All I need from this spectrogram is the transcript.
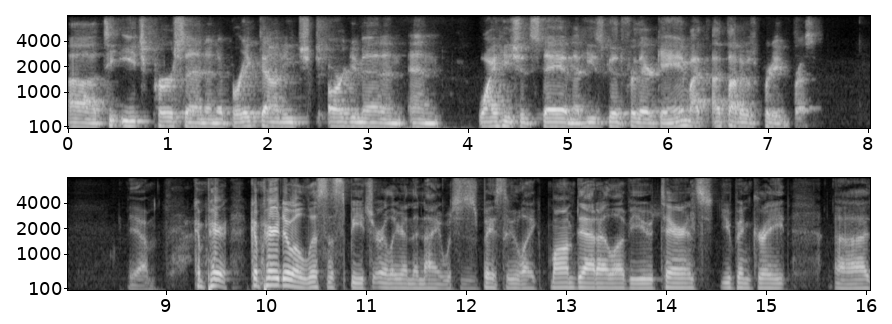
uh, to each person and to break down each argument and and why he should stay and that he's good for their game. I, I thought it was pretty impressive. Yeah. Compared compared to Alyssa's speech earlier in the night, which is basically like, "Mom, Dad, I love you. Terrence, you've been great. Uh,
